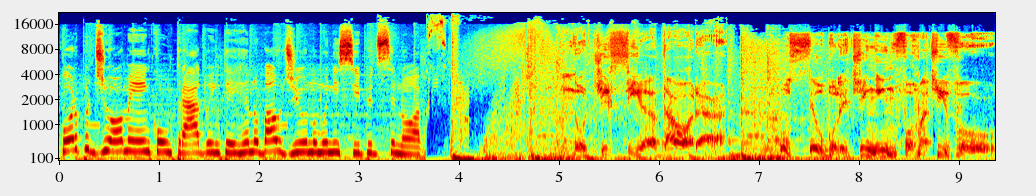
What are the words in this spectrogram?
Corpo de homem é encontrado em terreno baldio no município de Sinop. Notícia da hora. O seu boletim informativo.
